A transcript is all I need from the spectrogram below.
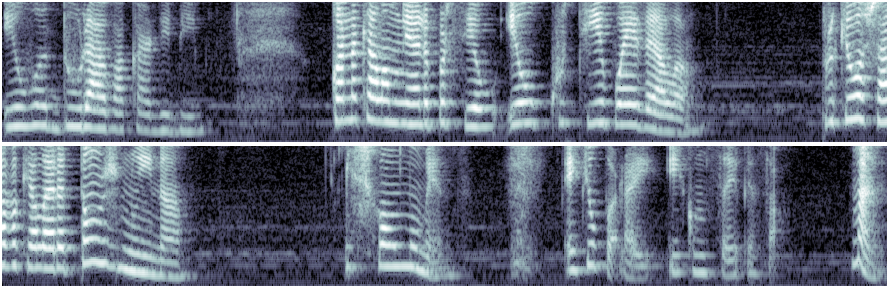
eu adorava a Cardi B. Quando aquela mulher apareceu, eu curtia a boé dela. Porque eu achava que ela era tão genuína. E chegou um momento em que eu parei e comecei a pensar: mano,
